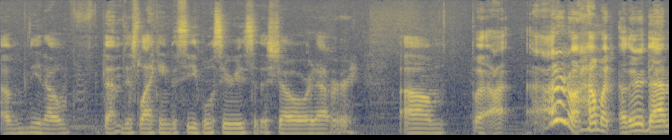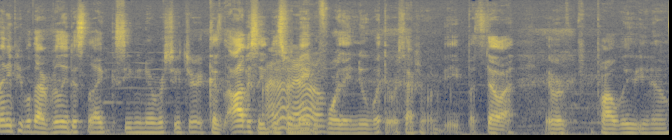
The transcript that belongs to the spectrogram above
of, you know, them disliking the sequel series to the show or whatever. Um, but I, I don't know how much, are there that many people that really dislike Steven Universe Future? Because obviously this was made before they knew what the reception would be. But still, uh, they were probably, you know,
